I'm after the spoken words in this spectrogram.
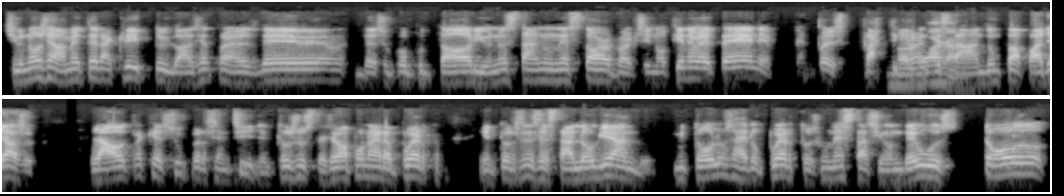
si uno se va a meter a cripto y lo hace a través de, de su computador y uno está en un Starbucks y no tiene VPN, pues prácticamente está dando un papayazo. La otra que es súper sencilla, entonces usted se va a poner aeropuerto y entonces se está logueando. Y todos los aeropuertos, una estación de bus, todo,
